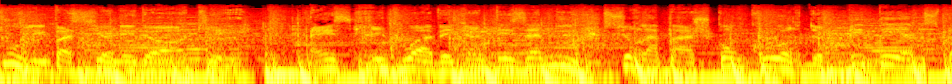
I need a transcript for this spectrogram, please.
tous les passionnés de hockey. Inscris-toi avec un de tes amis sur la page concours de BPM Sport.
